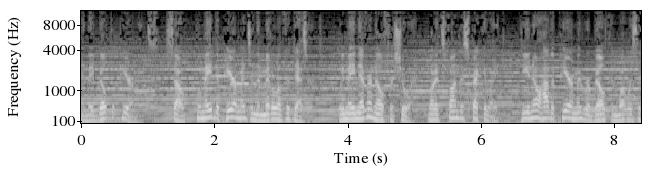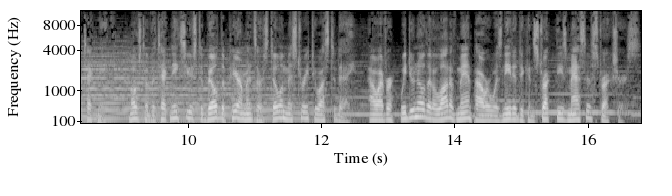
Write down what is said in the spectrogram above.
and they built the pyramids. So, who made the pyramids in the middle of the desert? We may never know for sure, but it's fun to speculate. Do you know how the pyramid were built and what was the technique? Most of the techniques used to build the pyramids are still a mystery to us today. However, we do know that a lot of manpower was needed to construct these massive structures.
